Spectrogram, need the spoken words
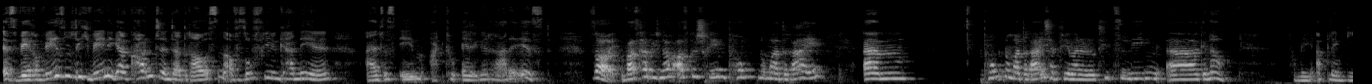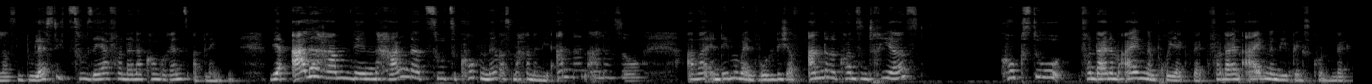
es wäre wesentlich weniger Content da draußen auf so vielen Kanälen, als es eben aktuell gerade ist. So, was habe ich noch aufgeschrieben? Punkt Nummer drei. Ähm, Punkt Nummer drei, ich habe hier meine Notizen liegen. Äh, genau, von wegen ablenken lassen. Du lässt dich zu sehr von deiner Konkurrenz ablenken. Wir alle haben den Hang dazu zu gucken, ne, was machen denn die anderen alle so. Aber in dem Moment, wo du dich auf andere konzentrierst, guckst du von deinem eigenen Projekt weg, von deinen eigenen Lieblingskunden weg,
